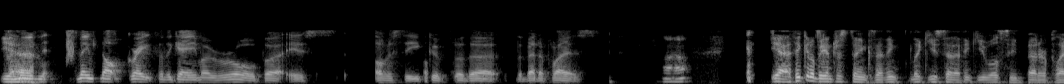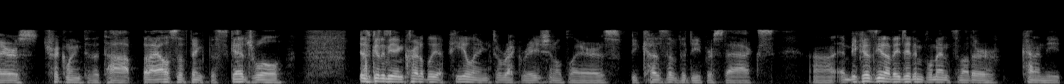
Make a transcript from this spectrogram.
Yeah. I mean, it's maybe not great for the game overall, but it's obviously good for the the better players. uh-huh. Yeah, I think it'll be interesting because I think, like you said, I think you will see better players trickling to the top. But I also think the schedule is going to be incredibly appealing to recreational players because of the deeper stacks, uh, and because you know they did implement some other kind of neat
